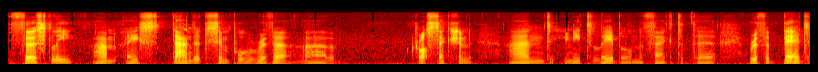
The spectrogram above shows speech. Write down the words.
Firstly, um, a standard simple river uh, cross section and you need to label on the fact that the river bed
